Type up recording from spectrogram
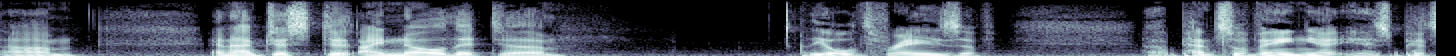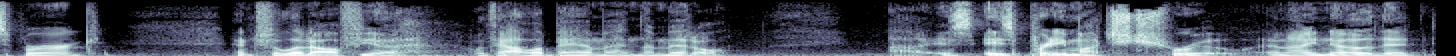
Um, and I'm just, I know that uh, the old phrase of uh, Pennsylvania is Pittsburgh and Philadelphia with Alabama in the middle uh, is is pretty much true. And I know that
